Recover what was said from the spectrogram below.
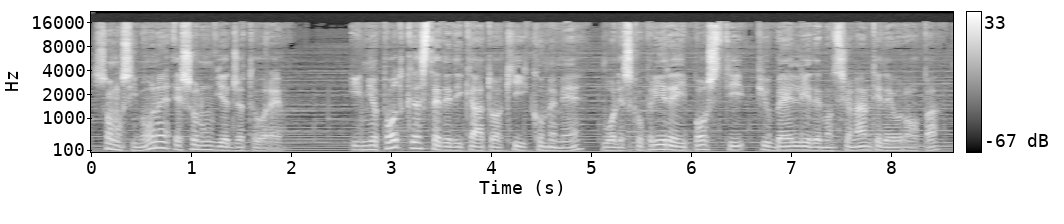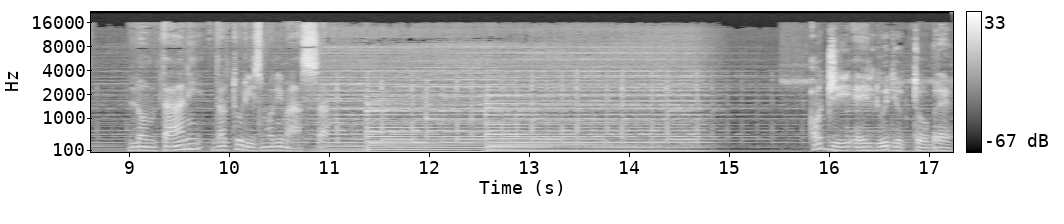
Sono Simone e sono un viaggiatore. Il mio podcast è dedicato a chi, come me, vuole scoprire i posti più belli ed emozionanti d'Europa, lontani dal turismo di massa. Oggi è il 2 di ottobre.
